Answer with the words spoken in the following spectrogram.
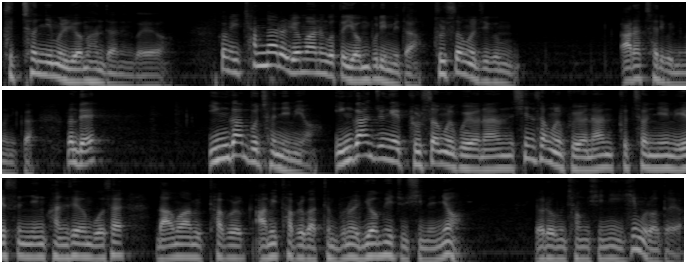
부처님을 염한다는 거예요. 그럼 이 참나를 염하는 것도 염불입니다. 불성을 지금 알아차리고 있는 거니까. 그런데 인간 부처님이요. 인간 중에 불성을 구현한 신성을 구현한 부처님, 예수님, 관세음보살, 나무 아미타불, 아미타불 같은 분을 염해 주시면요. 여러분 정신이 힘을 얻어요.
